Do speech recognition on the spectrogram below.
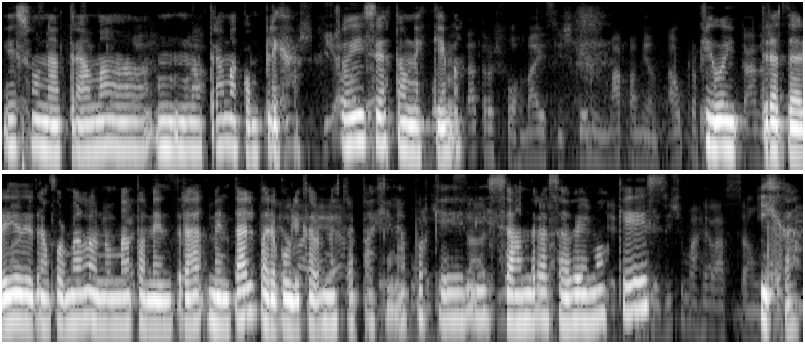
es una trama, una trama compleja. Yo hice hasta un esquema que hoy trataré de transformarlo en un mapa mental para publicarlo en nuestra página, porque Lisandra sabemos que es hija.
